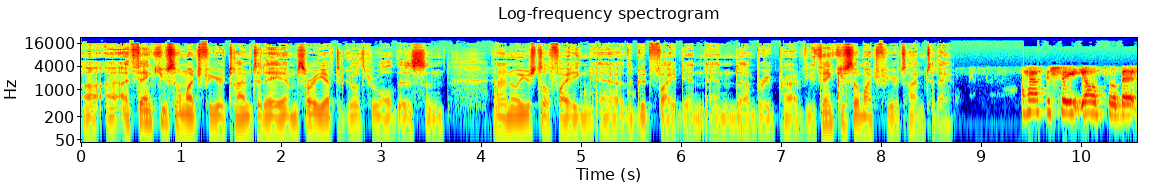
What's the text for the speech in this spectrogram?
uh, I, I thank you so much for your time today. I'm sorry you have to go through all this, and, and I know you're still fighting uh, the good fight, and, and I'm very proud of you. Thank you so much for your time today. I have to say also that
